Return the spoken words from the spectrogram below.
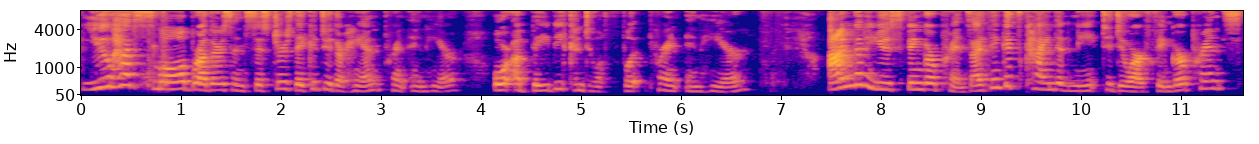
you have small brothers and sisters, they could do their handprint in here, or a baby can do a footprint in here. I'm going to use fingerprints. I think it's kind of neat to do our fingerprints.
